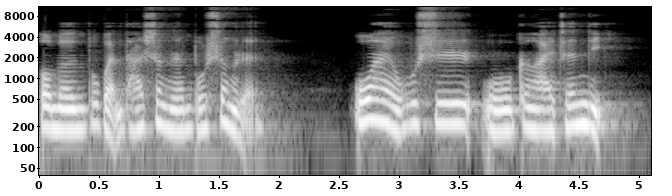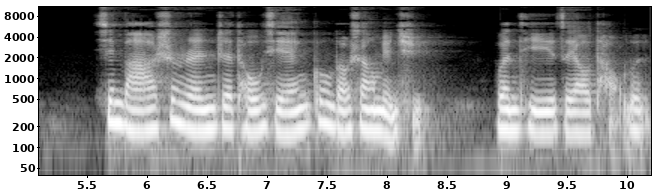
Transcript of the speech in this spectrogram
我们不管他圣人不圣人，无爱无师，无更爱真理。先把圣人这头衔供到上面去，问题则要讨论。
